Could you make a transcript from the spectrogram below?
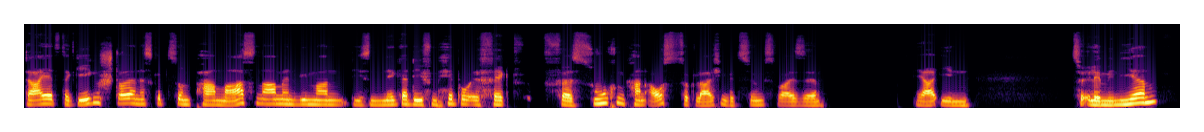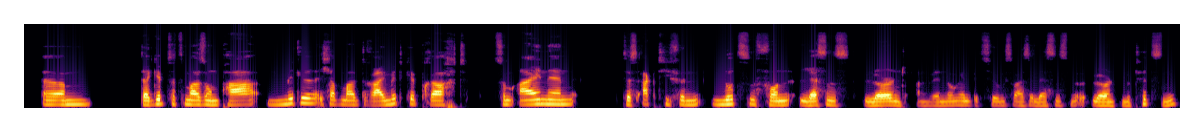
da jetzt dagegen steuern? Es gibt so ein paar Maßnahmen, wie man diesen negativen Hippo-Effekt versuchen kann auszugleichen, beziehungsweise ja, ihn zu eliminieren. Ähm, da gibt es jetzt mal so ein paar Mittel. Ich habe mal drei mitgebracht. Zum einen das aktive Nutzen von Lessons Learned Anwendungen beziehungsweise Lessons Learned Notizen.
